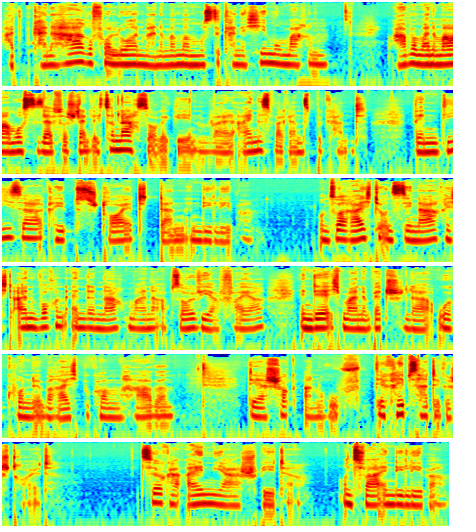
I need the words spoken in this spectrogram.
hat keine Haare verloren, meine Mama musste keine Chemo machen. Aber meine Mama musste selbstverständlich zur Nachsorge gehen, weil eines war ganz bekannt. Wenn dieser Krebs streut, dann in die Leber. Und so erreichte uns die Nachricht ein Wochenende nach meiner Absolvia-Feier, in der ich meine Bachelor-Urkunde überreicht bekommen habe, der Schockanruf. Der Krebs hatte gestreut circa ein Jahr später. Und zwar in die Leber.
